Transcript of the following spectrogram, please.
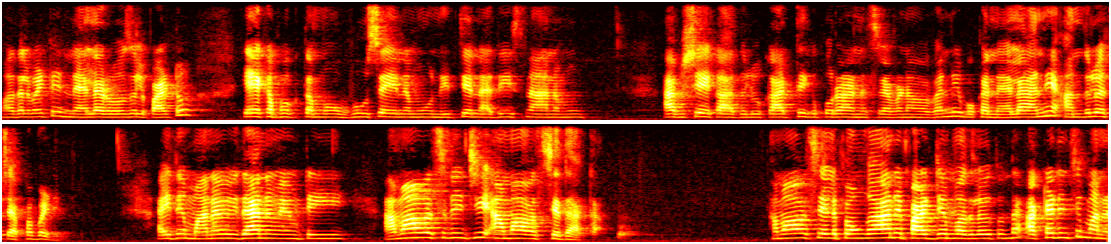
మొదలుపెట్టి నెల రోజుల పాటు ఏకభుక్తము భూశయనము నిత్య నదీ స్నానము అభిషేకాదులు కార్తీక పురాణ శ్రవణం అవన్నీ ఒక నెల అని అందులో చెప్పబడింది. అయితే మన విధానం ఏమిటి? అమావాస్య నుంచి అమావాస్య దాకా. అమావాస్యల పొంగానే పాడ్యం మొదలవుతుంది? అక్కడి నుంచి మన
